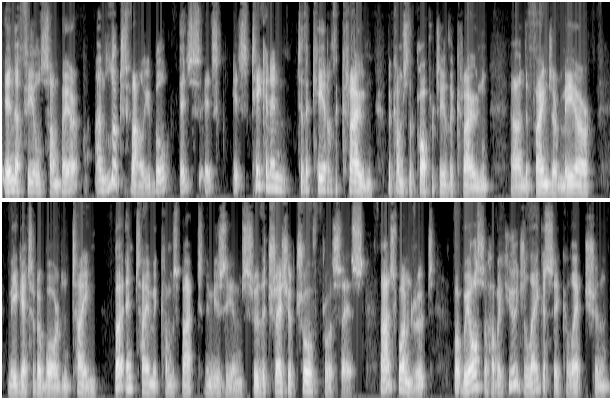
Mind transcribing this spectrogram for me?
in the field somewhere, and looks valuable, it's it's it's taken into the care of the crown, becomes the property of the crown, and the founder may or may get a reward in time. But in time, it comes back to the museums through the treasure trove process. That's one route. But we also have a huge legacy collection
